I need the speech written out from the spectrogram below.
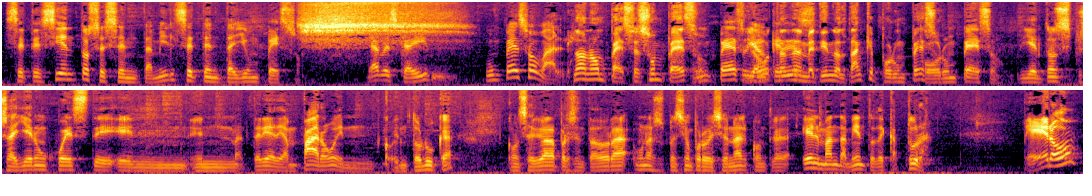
760 mil 71 pesos. Ya ves que ahí un peso vale. No, no, un peso, es un peso. Un peso, y luego te andan metiendo al tanque por un peso. Por un peso. Y entonces, pues ayer un juez de- en, en materia de amparo en, en Toluca concedió a la presentadora una suspensión provisional contra el mandamiento de captura. Pero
